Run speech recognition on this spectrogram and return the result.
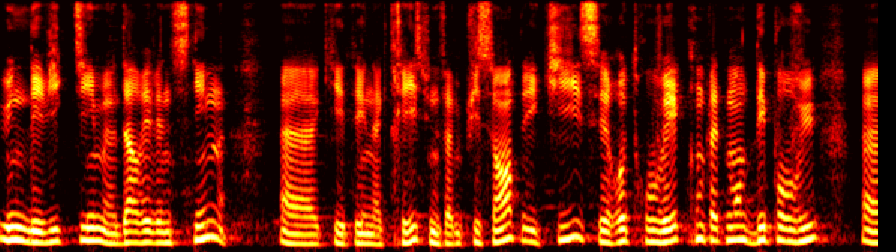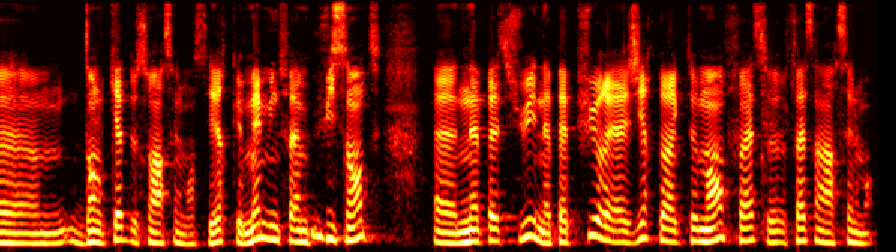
une des victimes d'Harvey Weinstein, qui était une actrice, une femme puissante, et qui s'est retrouvée complètement dépourvue dans le cadre de son harcèlement. C'est-à-dire que même une femme puissante euh, n'a pas su et n'a pas pu réagir correctement face, face à un harcèlement.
